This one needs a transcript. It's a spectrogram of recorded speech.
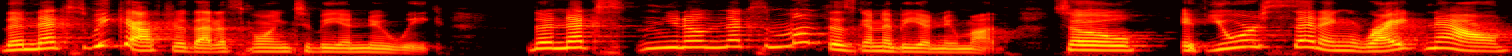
The next week after that, it's going to be a new week. The next, you know, next month is going to be a new month. So if you're setting right now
